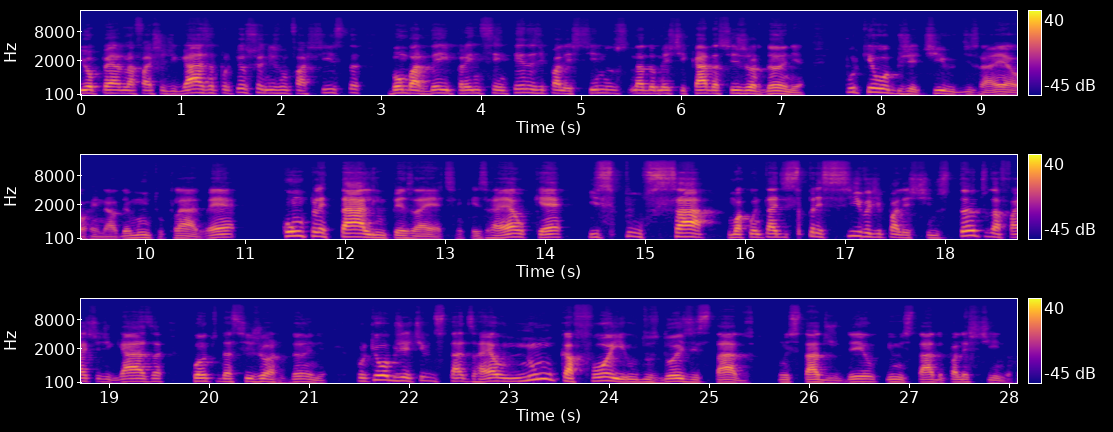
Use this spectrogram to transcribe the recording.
e opera na faixa de Gaza, por que o sionismo fascista bombardeia e prende centenas de palestinos na domesticada Cisjordânia? Porque o objetivo de Israel, Reinaldo, é muito claro, é completar a limpeza étnica. Israel quer expulsar uma quantidade expressiva de palestinos, tanto da faixa de Gaza quanto da Cisjordânia, porque o objetivo do Estado de Israel nunca foi o dos dois estados, um Estado judeu e um Estado palestino.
